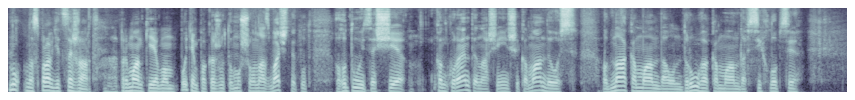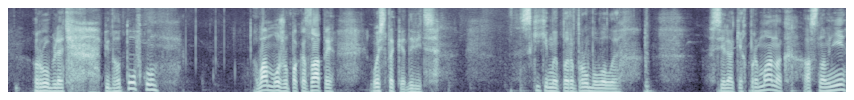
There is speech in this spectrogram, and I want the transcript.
Ну, насправді це жарт. Е, Приманки я вам потім покажу, тому що у нас, бачите, тут готуються ще конкуренти, наші інші команди. Ось одна команда, он друга команда. Всі хлопці роблять підготовку. Вам можу показати ось таке. Дивіться. Скільки ми перепробували всіляких приманок. Основні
